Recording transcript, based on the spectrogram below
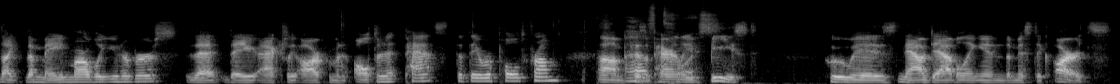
like the main marvel universe that they actually are from an alternate past that they were pulled from um, because Of apparently course. beast who is now dabbling in the mystic arts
